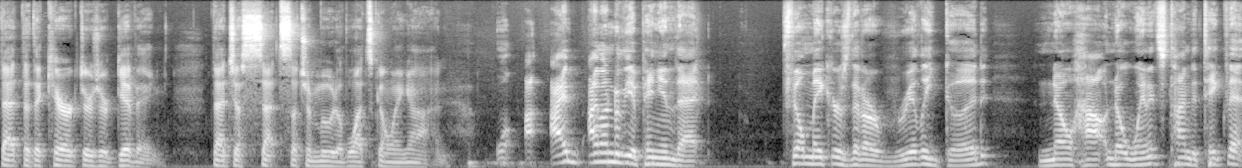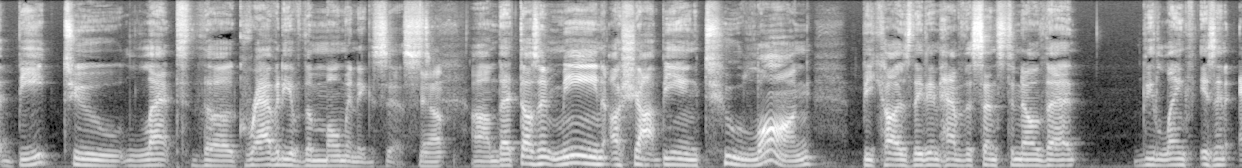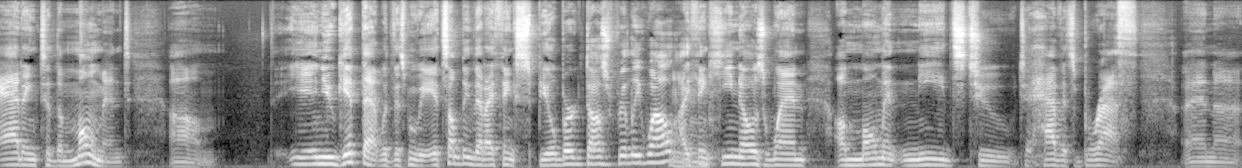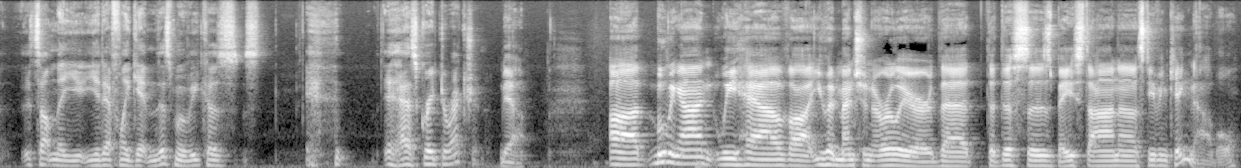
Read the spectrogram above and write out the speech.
that that the characters are giving that just sets such a mood of what's going on. Well, I, I'm under the opinion that filmmakers that are really good know how know when it's time to take that beat to let the gravity of the moment exist. Yeah. Um, that doesn't mean a shot being too long because they didn't have the sense to know that the length isn't adding to the moment. Um, and you get that with this movie. It's something that I think Spielberg does really well. I think he knows when a moment needs to to have its breath, and uh, it's something that you, you definitely get in this movie because it has great direction. Yeah. Uh, moving on, we have uh, you had mentioned earlier that that this is based on a Stephen King novel,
